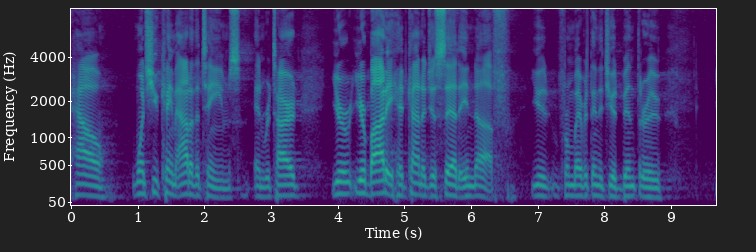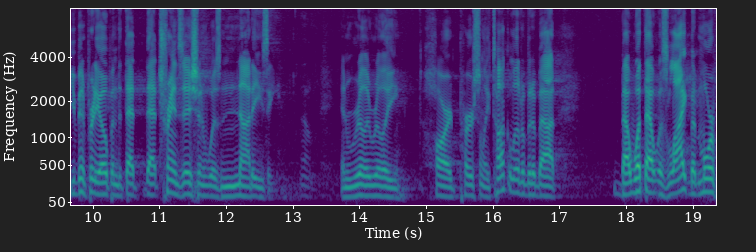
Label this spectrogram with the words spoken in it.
how once you came out of the teams and retired, your your body had kind of just said enough. You from everything that you had been through, you've been pretty open that that, that transition was not easy, no. and really really hard personally. Talk a little bit about about what that was like, but more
